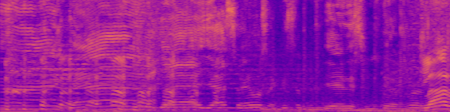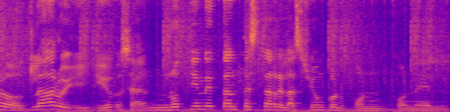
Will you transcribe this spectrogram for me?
ya, ya, ya sabemos a qué se refiere, señor. Claro, claro, y, o sea, no tiene tanta esta relación con, con, con, el,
